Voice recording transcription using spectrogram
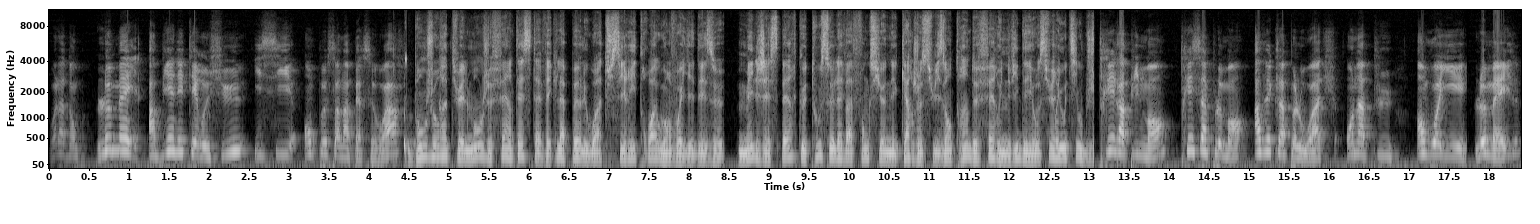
Voilà donc, le mail a bien été reçu. Ici, on peut s'en apercevoir. Bonjour, actuellement je fais un test avec l'Apple Watch Series 3 où envoyer des œufs. Mais j'espère que tout cela va fonctionner car je suis en train de faire une vidéo sur YouTube. Très rapidement, très simplement, avec l'Apple Watch, on a pu envoyer le mail.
